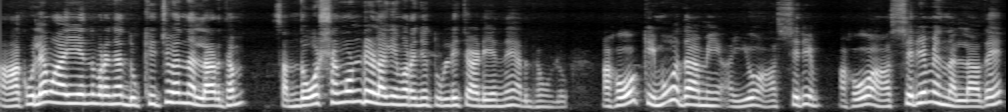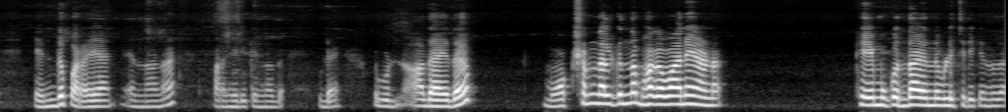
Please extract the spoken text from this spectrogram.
ആകുലമായി എന്ന് പറഞ്ഞാൽ ദുഃഖിച്ചു എന്നല്ല അർത്ഥം. സന്തോഷം കൊണ്ട് ഇളകി മറിഞ്ഞു തുള്ളിച്ചാടി എന്നേ അർത്ഥമുള്ളൂ. അഹോ കിമു വദാമി. അയ്യോ ആശ്ചര്യം. അഹോ ആശ്ചര്യം എന്നല്ലാതെ എന്ത് പറയാൻ? എന്നാണ് പറഞ്ഞിരിക്കുന്നത്. ഇവിടെ അതായത് മോക്ഷം നൽകുന്ന ഭഗവാനെയാണ് കെ മുകുന്ദ എന്ന് വിളിച്ചിരിക്കുന്നത്.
